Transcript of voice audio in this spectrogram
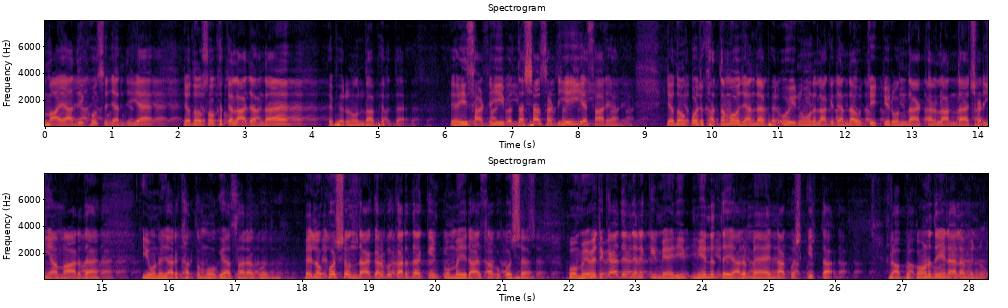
ਮਾਇਆ ਦੀ ਖੁੱਸ ਜਾਂਦੀ ਹੈ, ਜਦੋਂ ਸੁੱਖ ਚਲਾ ਜਾਂਦਾ ਹੈ, ਤੇ ਫਿਰ ਰੋਂਦਾ ਫਿਰਦਾ ਹੈ। ਇਹੀ ਸਾਡੀ ਦਸ਼ਾ ਸਾਡੀ ਇਹੀ ਹੈ ਸਾਰਿਆਂ ਦੀ। ਜਦੋਂ ਕੁਝ ਖਤਮ ਹੋ ਜਾਂਦਾ, ਫਿਰ ਉਹੀ ਰੋਣ ਲੱਗ ਜਾਂਦਾ, ਉੱਚੀ ਉੱਚੀ ਰੋਂਦਾ ਕਰਲਾਂਦਾ ਛੜੀਆਂ ਮਾਰਦਾ। ਕਿ ਹੁਣ ਯਾਰ ਖਤਮ ਹੋ ਗਿਆ ਸਾਰਾ ਕੁਝ? ਪਹਿਲੋਂ ਖੁਸ਼ ਹੁੰਦਾ, ਗਰਵ ਕਰਦਾ ਕਿ ਉਹ ਮੇਰਾ ਸਭ ਕੁਝ ਹੈ। ਹੋਮੇ ਵਿੱਚ ਕਹਿ ਦਿੰਦੇ ਨੇ ਕਿ ਮੇਰੀ ਮਿਹਨਤ ਯਾਰ, ਮੈਂ ਇੰਨਾ ਕੁਝ ਕੀਤਾ। ਰੱਬ ਕੌਣ ਦੇ ਲੈ ਲਾ ਮੈਨੂੰ?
